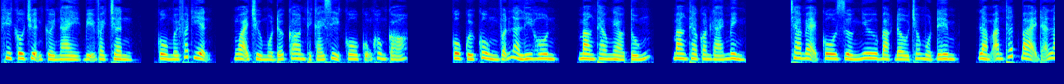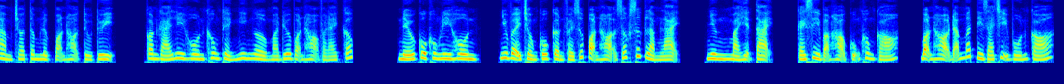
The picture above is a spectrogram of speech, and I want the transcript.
Khi câu chuyện cười này bị vạch trần, cô mới phát hiện, ngoại trừ một đứa con thì cái gì cô cũng không có. Cô cuối cùng vẫn là ly hôn, mang theo nghèo túng, mang theo con gái mình. Cha mẹ cô dường như bạc đầu trong một đêm, làm ăn thất bại đã làm cho tâm lực bọn họ tiêu tụy. Con gái ly hôn không thể nghi ngờ mà đưa bọn họ vào đáy cốc. Nếu cô không ly hôn như vậy chồng cô cần phải giúp bọn họ dốc sức làm lại. Nhưng mà hiện tại, cái gì bọn họ cũng không có. Bọn họ đã mất đi giá trị vốn có.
